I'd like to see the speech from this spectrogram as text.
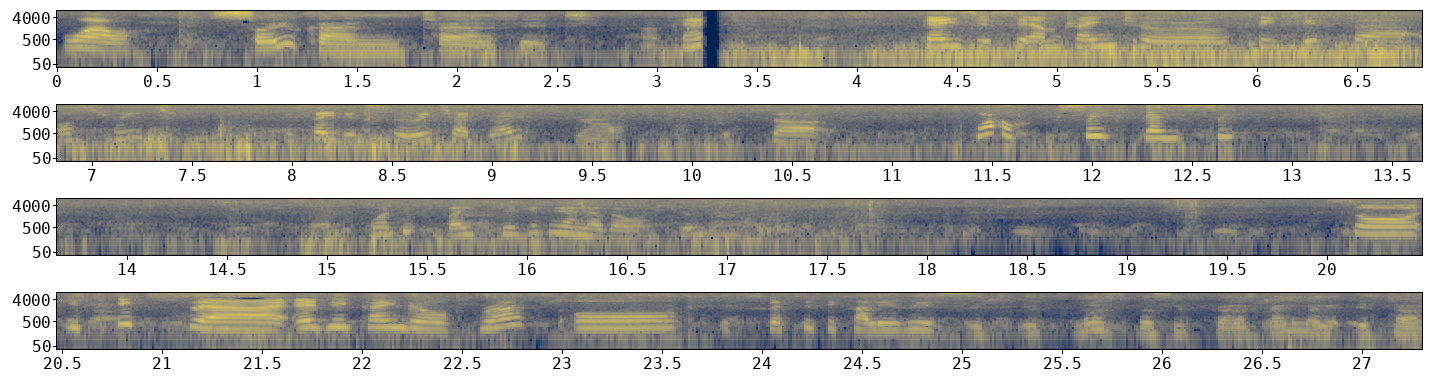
Wow. So you can try and feed. Okay. Guys, you see, I'm trying to feed this uh, ostrich. You said it's Richard, right? Yeah. It's uh, wow. See, guys, see. What did it bite you? Give me another one, please. So it eats uh, any kind of grass or it's specifically this? It, it's not specific. It can even eat uh,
